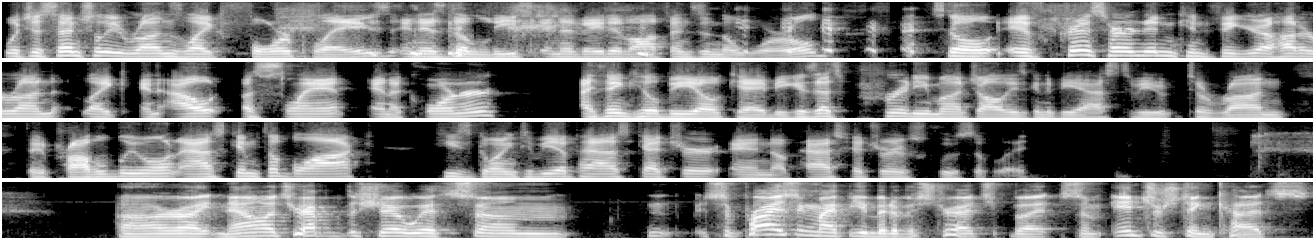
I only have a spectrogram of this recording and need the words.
which essentially runs like four plays and is the least innovative offense in the world. So if Chris Herndon can figure out how to run like an out, a slant, and a corner, I think he'll be okay because that's pretty much all he's going to be asked to be to run. They probably won't ask him to block. He's going to be a pass catcher and a pass catcher exclusively. All right, now let's wrap up the show with some surprising might be a bit of a stretch, but some interesting cuts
